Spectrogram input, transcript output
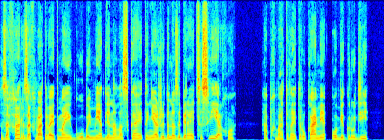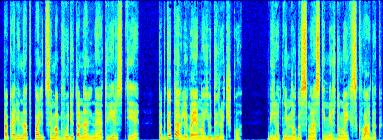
Захар захватывает мои губы, медленно ласкает и неожиданно забирается сверху. Обхватывает руками обе груди, пока Ренат пальцем обводит анальное отверстие, подготавливая мою дырочку. Берет немного смазки между моих складок.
